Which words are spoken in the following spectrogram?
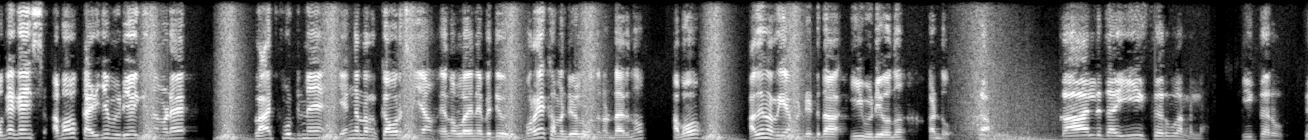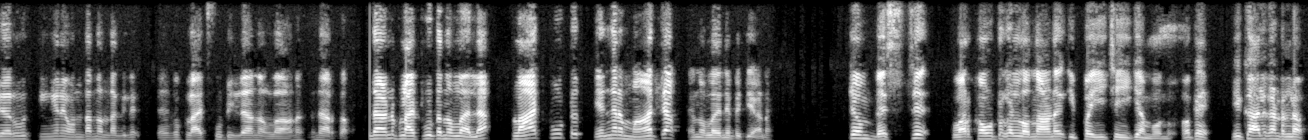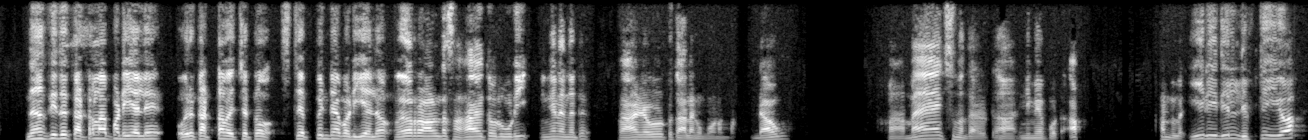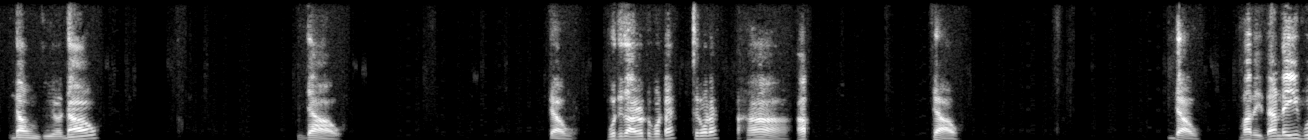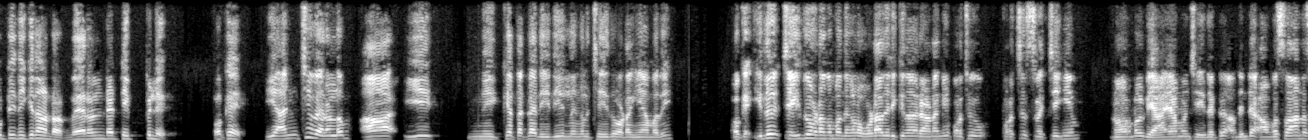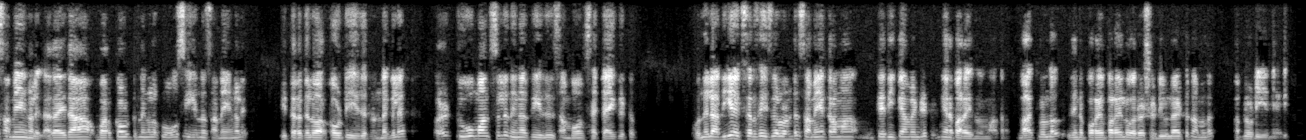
Okay guys അപ്പോ കഴിഞ്ഞ വീഡിയോയ്ക്ക് നമ്മുടെ ഫ്ലാറ്റ് ഫുട്ടിനെ എങ്ങനെ റിക്കവർ ചെയ്യാം എന്നുള്ളതിനെ പറ്റി ഒരു കുറെ കമന്റുകൾ വന്നിട്ടുണ്ടായിരുന്നു. അപ്പോ അതിനറിയാൻ വേണ്ടിയിട്ട് ഈ വീഡിയോ ഒന്ന് കണ്ടു. കാലിൽ ദാ ഈ കെർവ് കണ്ടല്ലോ. ഈ കെർവ് കെർവ് ഇങ്ങനെ ഉണ്ടെന്നുണ്ടെങ്കിൽ നിങ്ങൾക്ക് ഫ്ലാറ്റ് ഫുട്ട് ഇല്ല എന്നുള്ളതാണ് അർത്ഥം എന്താണ് ഫ്ലാറ്റ് ഫുട്ട് എന്നുള്ളതല്ല ഫ്ലാറ്റ് ഫുട്ട് എങ്ങനെ മാറ്റാം എന്നുള്ളതിനെ പറ്റിയാണ്. ഏറ്റവും ബെസ്റ്റ് വർക്കൗട്ടുകളിൽ ഒന്നാണ് ഇപ്പൊ ഈ ചെയ്യിക്കാൻ പോകുന്നത്. ഓക്കെ ഈ കാൽ കണ്ടല്ലോ നിങ്ങൾക്ക് ഇത് കട്ടള പടിയൽ ഒരു കട്ട വെച്ചിട്ടോ സ്റ്റെപ്പിന്റെ പടിയലോ വേറൊരാളുടെ സഹായത്തോടു കൂടി ഇങ്ങനെ എന്നിട്ട് താഴോട്ട് കാലം പോകണം. ഡൗൺ മാക്സിമം താഴോട്ട്. ആ ഇനിമേ പോട്ട്. അപ്പ് കണ്ടല്ലോ. ഈ രീതിയിൽ ലിഫ്റ്റ് ചെയ്യുക ഡൗൺ ചെയ്യുക. ഡൗൺ ഡൗൺ ഡൗൺ പുതിയ താഴോട്ട് പോട്ടെ. ഇച്ചിരി കൂടെ. ആ അപ്പ് ഡൗൺ ഡൗൺ മതി. ഇതാണ്ട് ഈ കുട്ടി നിൽക്കുന്നുണ്ടോ വിരലിന്റെ ടിപ്പിൽ. ഓക്കെ ഈ അഞ്ച് വിരലും ആ ഈ നിൽക്കത്തക്ക രീതിയിൽ നിങ്ങൾ ചെയ്തു തുടങ്ങിയാൽ മതി. ഓക്കെ ഇത് ചെയ്തു തുടങ്ങുമ്പോൾ നിങ്ങൾ ഓടാതിരിക്കുന്നവരാണെങ്കിൽ കുറച്ച് കുറച്ച് സ്ട്രെച്ചിങ്ങും നോർമൽ വ്യായാമം ചെയ്തിട്ട് അതിന്റെ അവസാന സമയങ്ങളിൽ അതായത് ആ വർക്കൗട്ട് നിങ്ങൾ ക്ലോസ് ചെയ്യുന്ന സമയങ്ങളിൽ ഇത്തരത്തിൽ വർക്കൗട്ട് ചെയ്തിട്ടുണ്ടെങ്കിൽ ഒരു ടു മന്ത്സിൽ നിങ്ങൾക്ക് ഇത് സംഭവം സെറ്റായി കിട്ടും. ഒന്നിലധികം എക്സർസൈസുകളുണ്ട് സമയക്രമീകരിക്കാൻ വേണ്ടിയിട്ട് ഇങ്ങനെ പറയുന്നത് മാത്രം. ബാക്കിയുള്ള ഇതിന്റെ പുറകെ പറയൽ ഓരോ ഷെഡ്യൂളായിട്ട് നമ്മൾ അപ്ലോഡ് ചെയ്യുന്നതായിരിക്കും.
